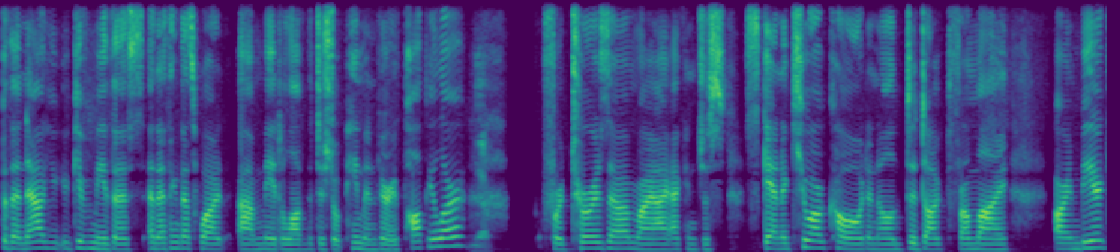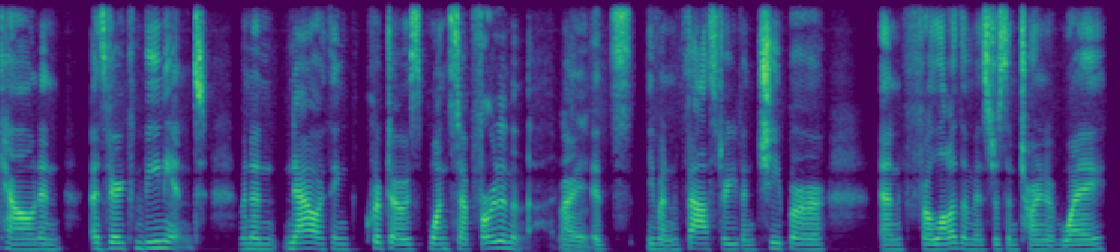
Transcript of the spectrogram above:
but then now you, you give me this, and I think that's what um, made a lot of the digital payment very popular Yeah. for tourism, right? I, I can just scan a QR code and I'll deduct from my RMB account, and it's very convenient. And then now I think crypto is one step further than that, right? It's even faster, even cheaper. And for a lot of them, it's just an alternative way.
